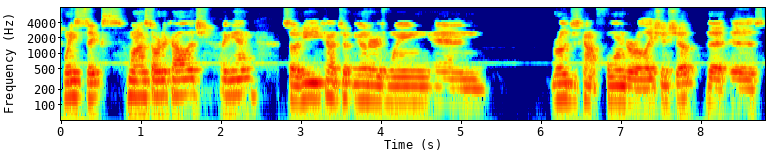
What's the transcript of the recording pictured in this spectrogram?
26 when I started college again. So he kind of took me under his wing and really just kind of formed a relationship that is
